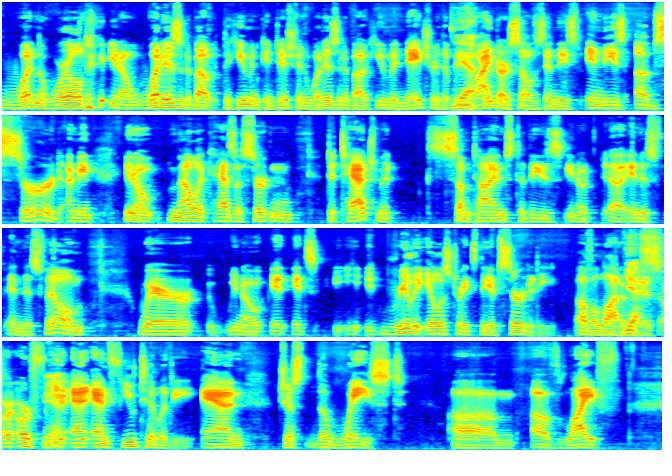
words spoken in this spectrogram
what in the world, you know, what is it about the human condition? What is it about human nature that we Yeah. find ourselves in these in these absurd I mean, you know, Malick has a certain detachment sometimes to these, you know, uh, in his in this film where you know it, it's it really illustrates the absurdity of a lot of Yes. this or, or Yeah. and, and futility and just the waste um, of life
